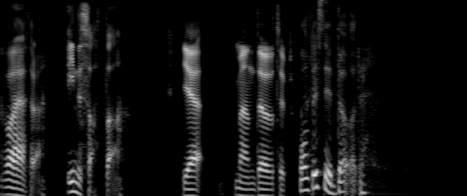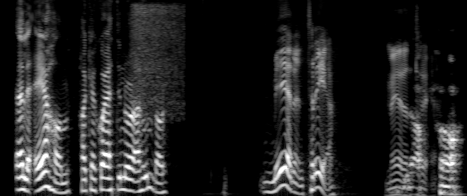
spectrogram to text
vad heter det, insatta. Ja, yeah, men det var typ, Walt Disney är död. Eller är han? Han kanske ätit några hundar. Mer än tre. mer än ja. tre. Ja.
